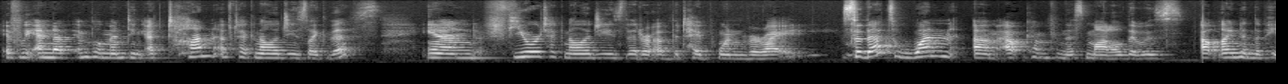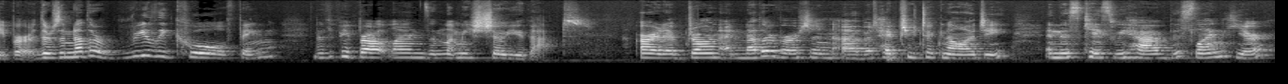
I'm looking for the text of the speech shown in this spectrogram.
if we end up implementing a ton of technologies like this and fewer technologies that are of the type 1 variety. So that's one um, outcome from this model that was outlined in the paper. There's another really cool thing that the paper outlines, and let me show you that. Alright, I've drawn another version of a type 2 technology. In this case, we have this line here,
